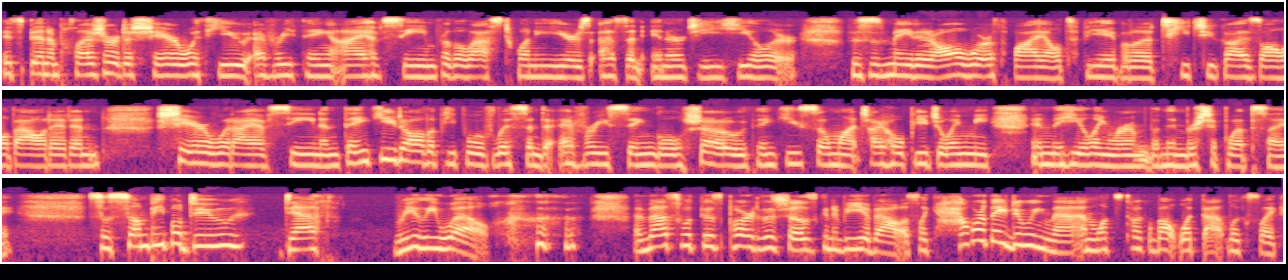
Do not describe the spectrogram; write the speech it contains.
It's been a pleasure to share with you everything I have seen for the last 20 years as an energy healer. This has made it all worthwhile to be able to teach you guys all about it and share what I have seen. And thank you to all the people who've listened to every single show. Thank you so much. I hope you join me in the Healing Room, the membership website. So, some people do death really well. and that's what this part of the show is going to be about. It's like, how are they doing that? And let's talk about what that looks like.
